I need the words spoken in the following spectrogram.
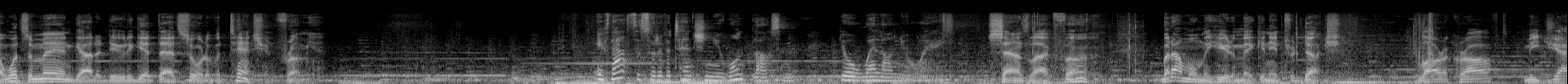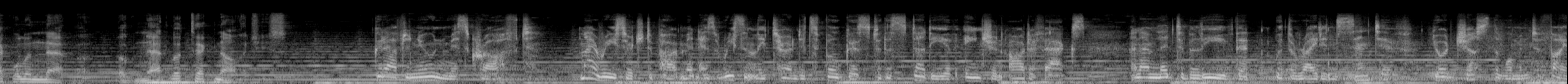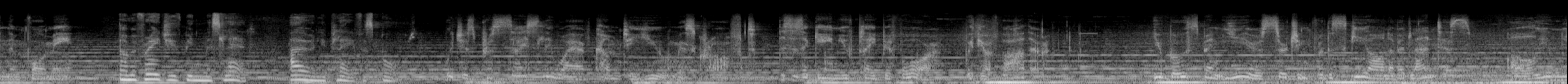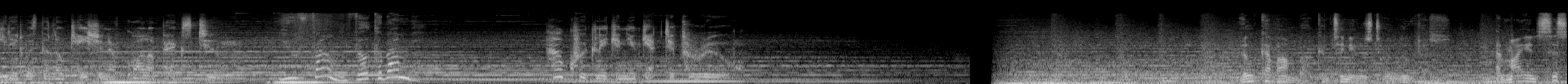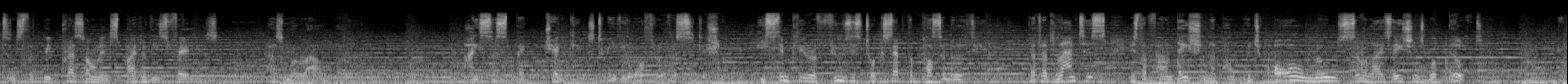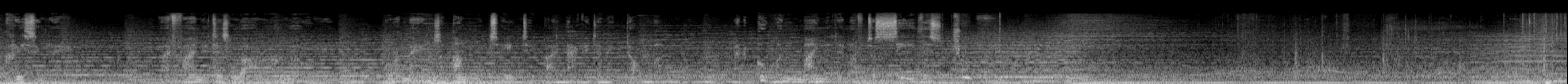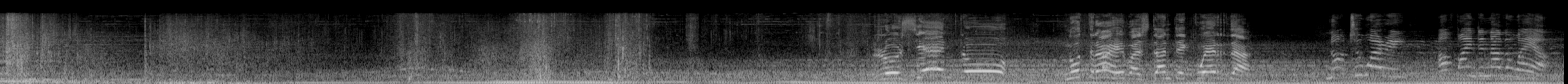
Now, what's a man gotta do to get that sort of attention from you? If that's the sort of attention you want, Larson, you're well on your way. Sounds like fun. But I'm only here to make an introduction. Lara Croft, meet Jacqueline Natla of Natla Technologies. Good afternoon, Miss Croft. My research department has recently turned its focus to the study of ancient artifacts, and I'm led to believe that with the right incentive, you're just the woman to find them for me. I'm afraid you've been misled. I only play for sport. Which is precisely why I've come to you, Miss Croft. This is a game you've played before, with your father. You both spent years searching for the Scion of Atlantis. All you needed was the location of Qualopec's tomb. You found Vilcabamba. How quickly can you get to Peru? Vilcabamba continues to elude us, and my insistence that we press on in spite of these failures has morale low. I suspect Jenkins to be the author of this sedition. He simply refuses to accept the possibility that Atlantis is the foundation upon which all known civilizations were built. Increasingly, I find it is Lara alone who remains untainted by academic dogma and open-minded enough to see this truth. Traje bastante cuerda. Not to worry. I'll find another way up.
